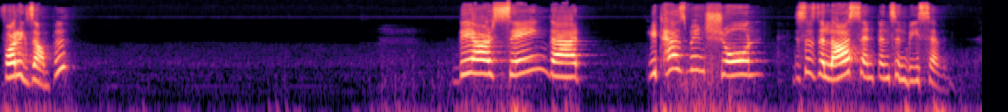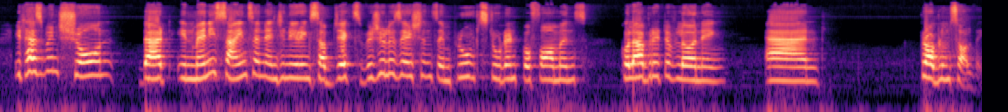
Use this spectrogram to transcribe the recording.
For example, they are saying that it has been shown, this is the last sentence in B7, it has been shown that in many science and engineering subjects, visualizations improved student performance, collaborative learning and problem solving.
